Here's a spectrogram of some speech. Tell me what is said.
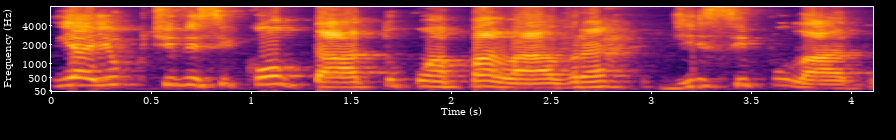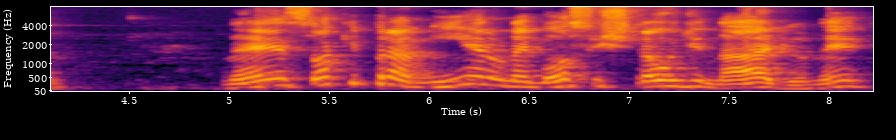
E aí eu tive esse contato com a palavra discipulado. Né? Só que para mim era um negócio extraordinário, né?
